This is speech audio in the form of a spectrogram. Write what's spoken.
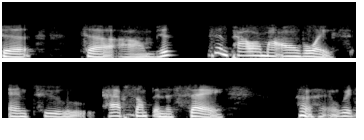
to to um, just empower my own voice and to have something to say, which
